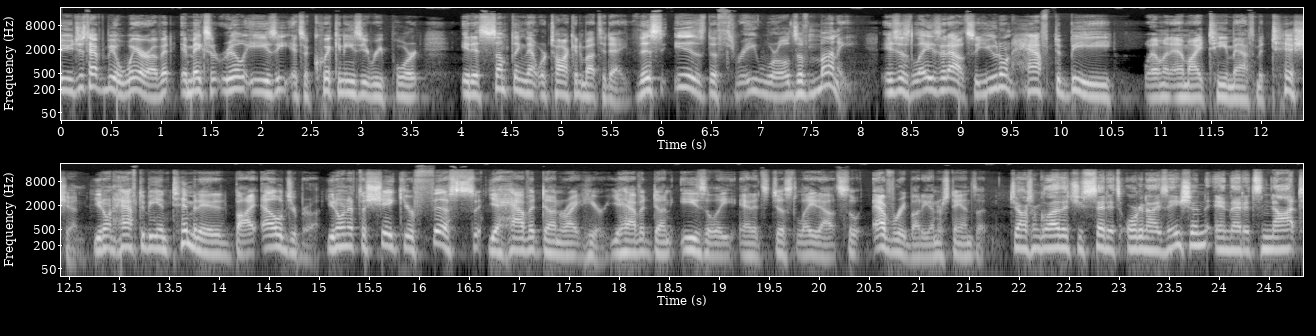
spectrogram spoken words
you just have to be aware of it. It makes it real easy. It's a quick and easy report. It is something that we're talking about today. This is the three worlds of money. It just lays it out. So you don't have to be, well, an MIT mathematician. You don't have to be intimidated by algebra. You don't have to shake your fists. You have it done right here. You have it done easily, and it's just laid out so everybody understands it. Josh, I'm glad that you said it's organization and that it's not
